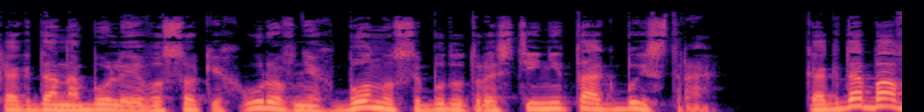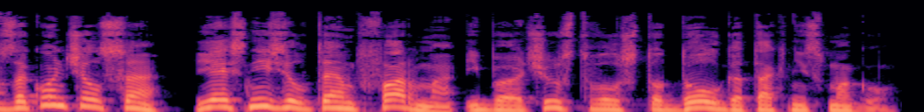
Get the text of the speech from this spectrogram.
когда на более высоких уровнях бонусы будут расти не так быстро. Когда баф закончился, я снизил темп фарма, ибо чувствовал, что долго так не смогу.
